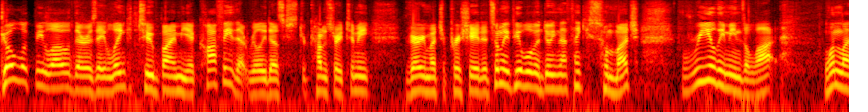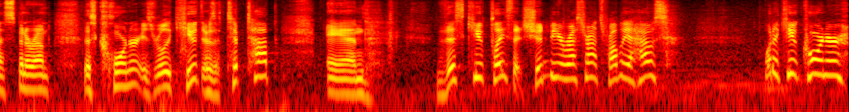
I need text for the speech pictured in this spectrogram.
go look below. There is a link to buy me a coffee. That really does come straight to me. Very much appreciated. So many people have been doing that. Thank you so much. Really means a lot. One last spin around. This corner is really cute. There's a tip top and this cute place that should be a restaurant. It's probably a house. What a cute corner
